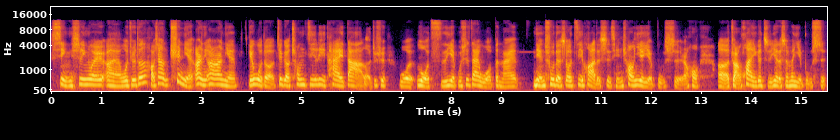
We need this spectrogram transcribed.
醒是因为，哎，我觉得好像去年二零二二年给我的这个冲击力太大了，就是我裸辞也不是在我本来年初的时候计划的事情，创业也不是，然后呃转换一个职业的身份也不是，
